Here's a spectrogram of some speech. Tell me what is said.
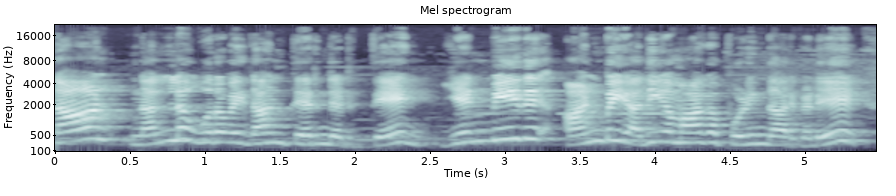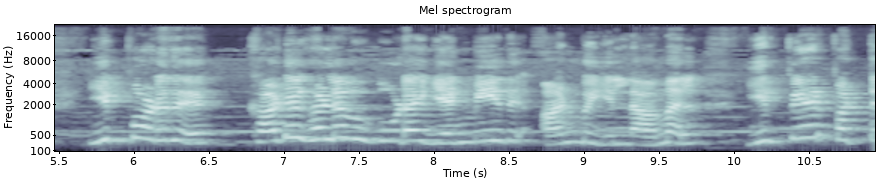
நான் நல்ல உறவை தான் தேர்ந்தெடுத்தேன். என் மீது அன்பை அதிகமாக பொழிந்தார்களே. இப்பொழுது கடுகளவு கூட என் மீது அன்பு இல்லாமல் இப்பேற்பட்ட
